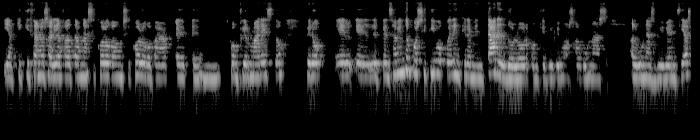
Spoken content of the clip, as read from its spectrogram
y aquí quizá nos haría falta una psicóloga o un psicólogo para eh, em, confirmar esto, pero el, el, pensamiento positivo puede incrementar el dolor con que vivimos algunas, algunas vivencias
